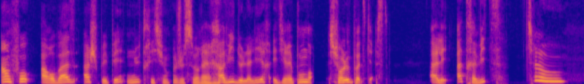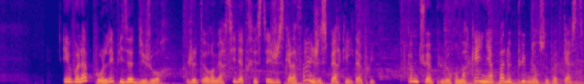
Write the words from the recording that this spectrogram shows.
info.hppnutrition. Je serai ravie de la lire et d'y répondre sur le podcast. Allez, à très vite. Ciao Et voilà pour l'épisode du jour. Je te remercie d'être resté jusqu'à la fin et j'espère qu'il t'a plu. Comme tu as pu le remarquer, il n'y a pas de pub dans ce podcast,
